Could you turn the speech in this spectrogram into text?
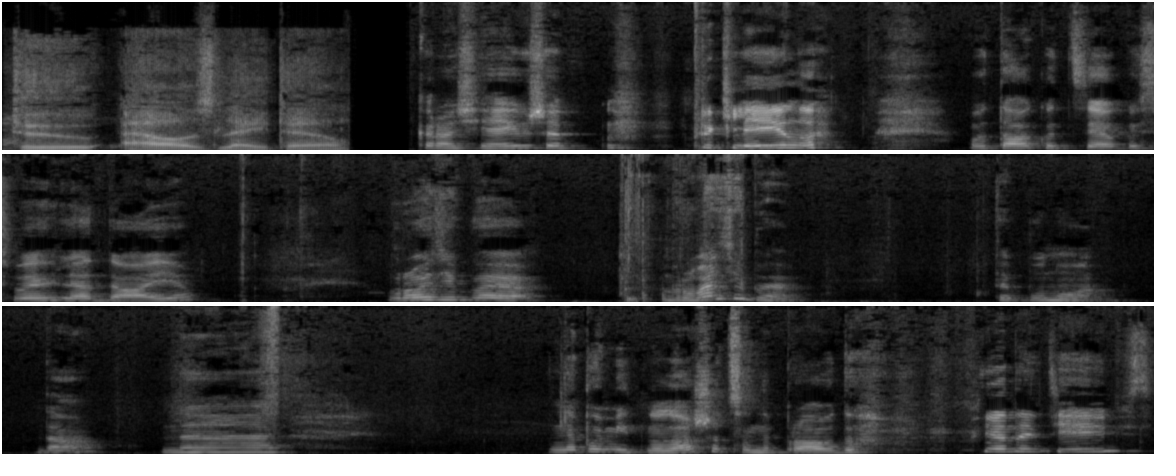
Two hours later. Коротше, я її вже приклеїла. Отак от це якось виглядає. Вроді би, вроді би, типу норм, да? Не, непомітно, да, що це неправда. Я надіюсь.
